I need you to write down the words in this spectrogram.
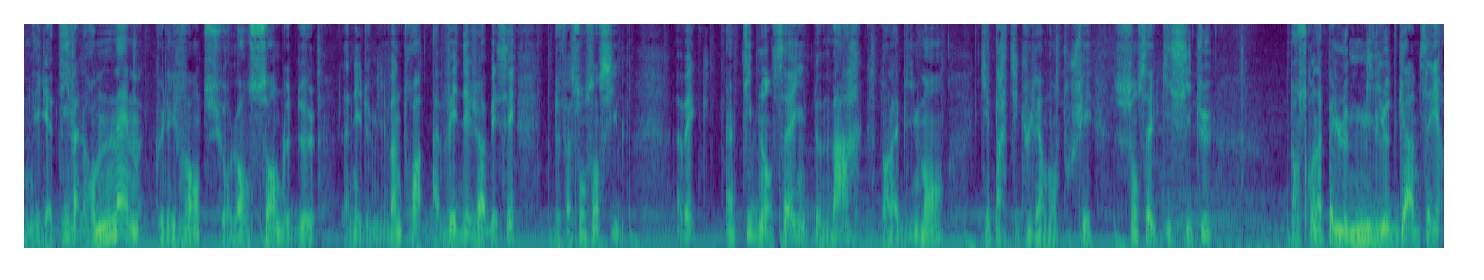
négative, alors même que les ventes sur l'ensemble de l'année 2023 avaient déjà baissé de façon sensible, avec un type d'enseigne, de marque dans l'habillement qui est particulièrement touché. Ce sont celles qui situent dans ce qu'on appelle le milieu de gamme, c'est-à-dire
